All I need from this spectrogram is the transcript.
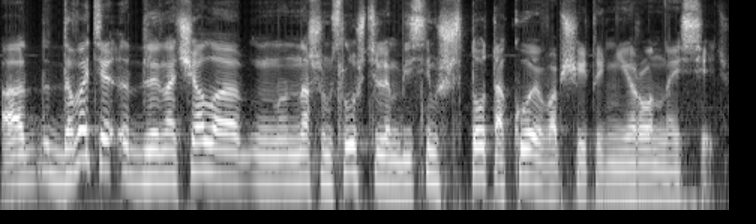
А давайте для начала нашим слушателям объясним, что такое вообще эта нейронная сеть.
